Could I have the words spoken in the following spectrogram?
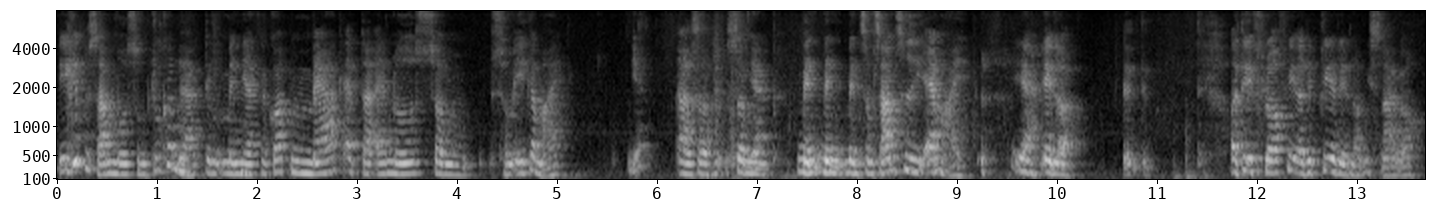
ikke på samme måde, som du kan mærke det, men jeg kan godt mærke, at der er noget, som, som ikke er mig. Ja. Altså, som, Ja. men, men, men som samtidig er mig. Ja. Eller øh, og det er fluffy, og det bliver det, når vi snakker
